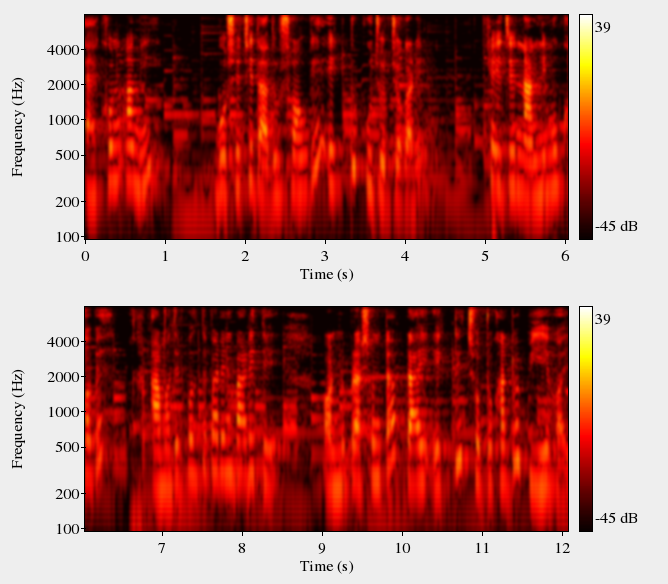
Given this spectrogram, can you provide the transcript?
এখন আমি বসেছি দাদুর সঙ্গে একটু পুজোর জোগাড়ে। এই যে নান্নিমুখ হবে আমাদের বলতে পারেন বাড়িতে। অন্নপ্রাশনটা প্রায় একটি ছোটোখাটো বিয়ে হয়,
